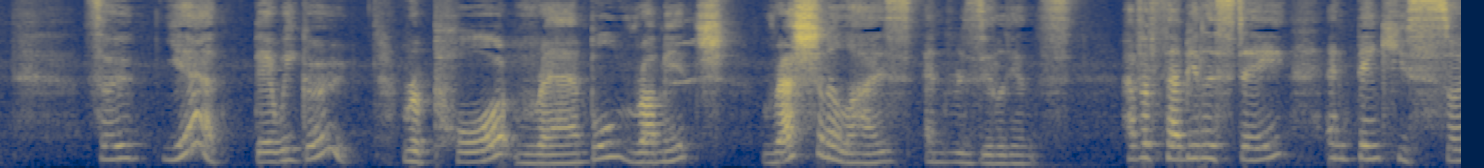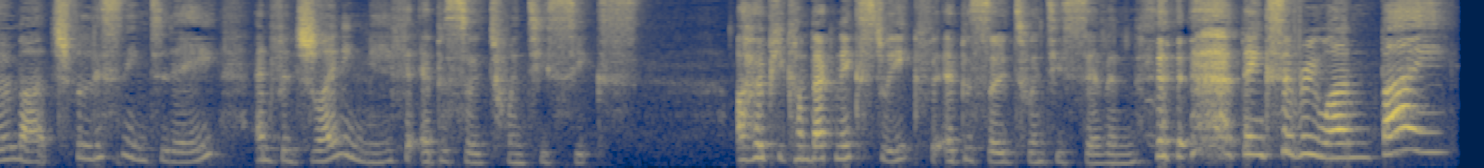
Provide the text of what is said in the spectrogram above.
So yeah, there we go. Rapport, ramble, rummage, rationalize and resilience. Have a fabulous day and thank you so much for listening today and for joining me for episode 26. I hope you come back next week for episode 27. Thanks, everyone. Bye.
